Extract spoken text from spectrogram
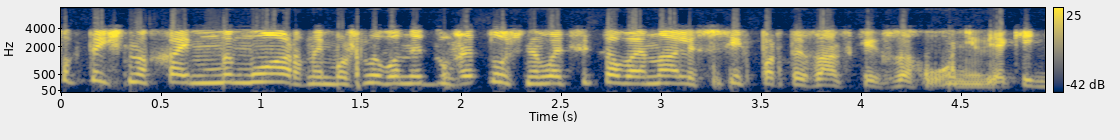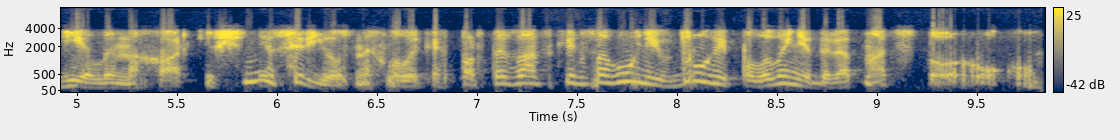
фактично, хай мемуарний, можливо, не дуже точний, але цікавий аналіз всіх партизанських загонів, які діяли на Харківщині, серйозних великих партизанських загонів в другій половині 19-го року.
